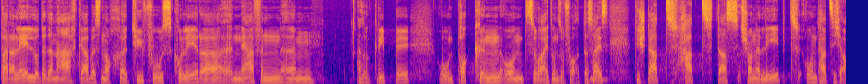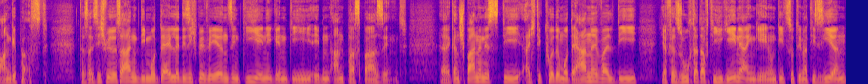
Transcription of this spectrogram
Parallel oder danach gab es noch äh, Typhus, Cholera, äh, Nerven. Ähm, also Grippe und Pocken und so weiter und so fort. Das mhm. heißt, die Stadt hat das schon erlebt und hat sich auch angepasst. Das heißt, ich würde sagen, die Modelle, die sich bewähren, sind diejenigen, die eben anpassbar sind. Äh, ganz spannend ist die Architektur der Moderne, weil die ja versucht hat, auf die Hygiene eingehen und die zu thematisieren,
